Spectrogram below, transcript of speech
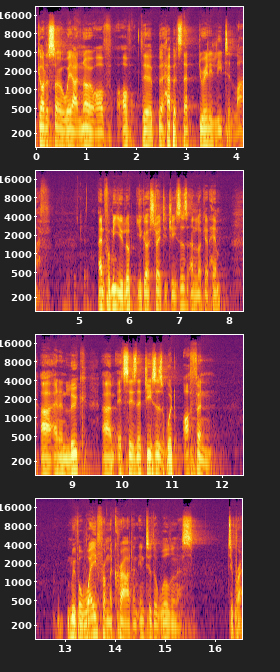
God is so aware, I know, of of the habits that really lead to life. And for me, you look, you go straight to Jesus and look at him. Uh, and in Luke, um, it says that Jesus would often move away from the crowd and into the wilderness to pray.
